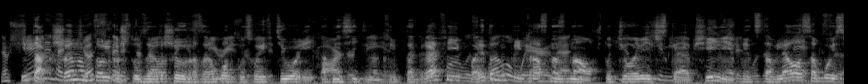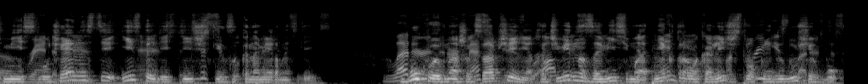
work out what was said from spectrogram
Итак, Шеннон только что завершил разработку своих теорий относительно криптографии, поэтому прекрасно знал, что человеческое общение представляло собой смесь случайности и статистических закономерностей. Буквы в наших сообщениях, очевидно, зависимы от некоторого количества предыдущих букв.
